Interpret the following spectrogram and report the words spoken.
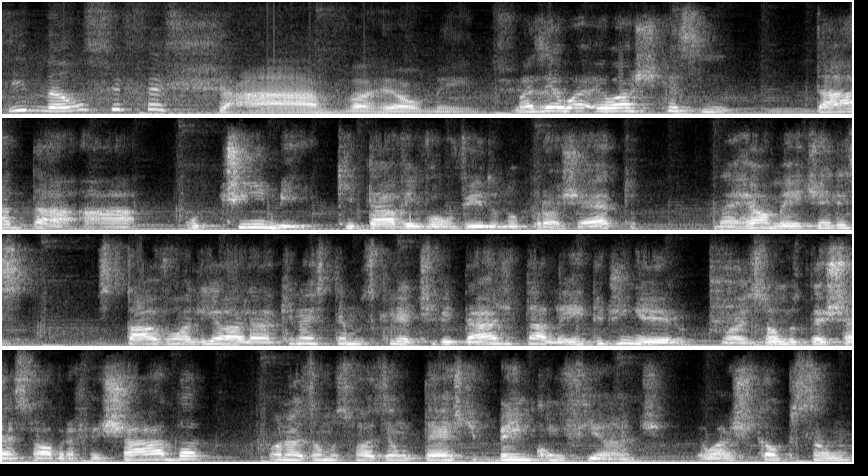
que não se fechava realmente. Mas né? eu, eu acho que assim, dada a, o time que estava envolvido no projeto, né, realmente eles estavam ali, olha, aqui nós temos criatividade, talento e dinheiro. Nós vamos deixar essa obra fechada ou nós vamos fazer um teste bem confiante? Eu acho que a opção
